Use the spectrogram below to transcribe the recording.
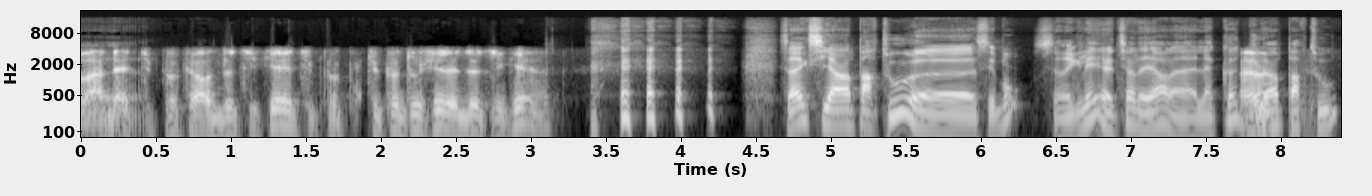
Bah, ben, tu peux faire deux tickets, tu peux, tu peux toucher les deux tickets. hein. C'est vrai que s'il y a un partout, euh, c'est bon, c'est réglé. Tiens d'ailleurs, la, la cote Ah du ouais. 1 partout,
